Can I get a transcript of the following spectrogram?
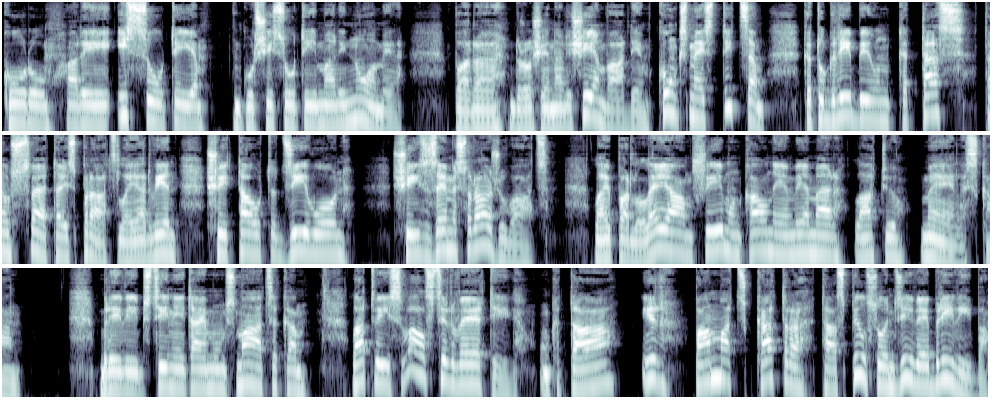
kuru arī izsūtīja, kurš izsūtījumā arī nomira. Par uh, droši vien arī šiem vārdiem. Kungs, mēs ticam, ka tu gribi un ka tas tavs svētais prāts, lai arvien šī tauta dzīvo un šīs zemes ražu vāc, lai par lejām šīm un kalniem vienmēr Latviju mēle skan. Brīvības cīnītāji mums māca, ka Latvijas valsts ir vērtīga un ka tā ir pamats katra tās pilsoņa dzīvē brīvībā.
